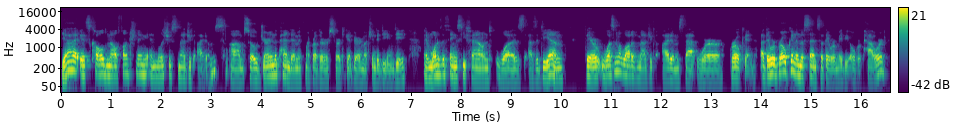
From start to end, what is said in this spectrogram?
Yeah, it's called Malfunctioning and Malicious Magic Items. Um, so during the pandemic, my brother started to get very much into D and D, and one of the things he found was as a DM there wasn't a lot of magic items that were broken. Uh, they were broken in the sense that they were maybe overpowered,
